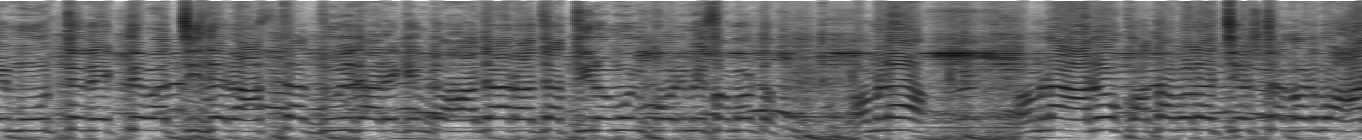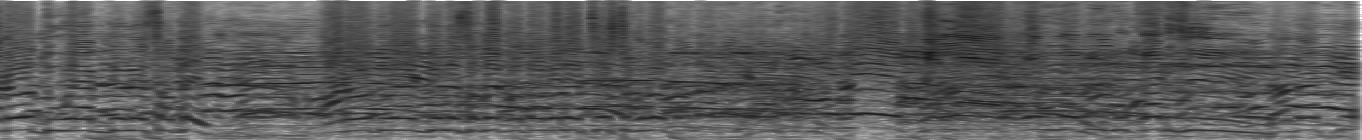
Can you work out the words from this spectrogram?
এই মুহূর্তে দেখতে পাচ্ছি যে রাস্তার দুই ধারে কিন্তু হাজার হাজার তৃণমূল কর্মী সমর্থক। আমরা আমরা আরও কথা বলার চেষ্টা করব আরও দু একজনের সাথে আরও দু একজনের সাথে কথা বলার চেষ্টা করব দাদা কে আসছে? খেলা পল্লবী মুখার্জি দাদা কে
